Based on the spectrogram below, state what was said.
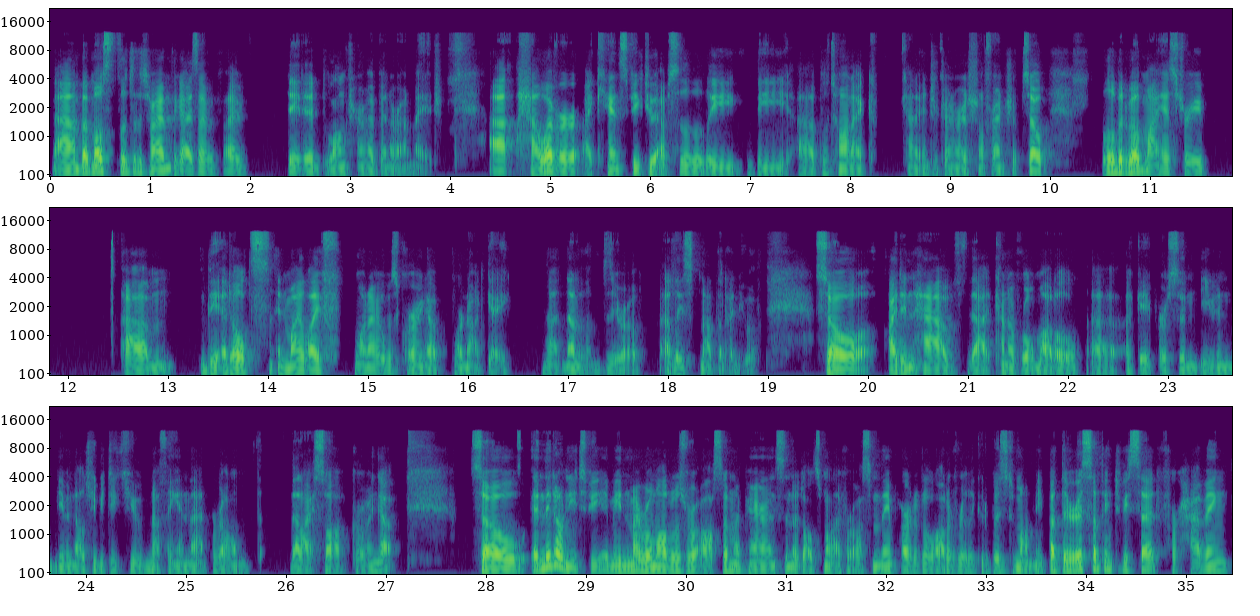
Um, but most of the time, the guys I've I've dated long term have been around my age. Uh, however, I can't speak to absolutely the uh, platonic kind of intergenerational friendship. So, a little bit about my history um, the adults in my life when I was growing up were not gay. Not none of them, zero. At least not that I knew of. So I didn't have that kind of role model, uh, a gay person, even even LGBTQ, nothing in that realm that I saw growing up. So, and they don't need to be. I mean, my role models were awesome. My parents and adults in my life were awesome. They imparted a lot of really good wisdom on me. But there is something to be said for having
